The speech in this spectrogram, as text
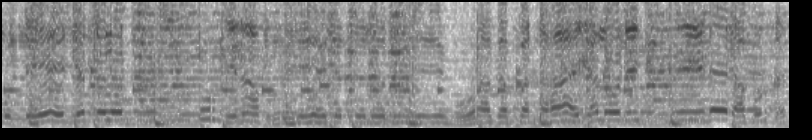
ಮುಂದೆ ಗೆದ್ದಲು ಮಿನಾಪುರೇ ಗೆದ್ದಲು ಹೋರಾಗಬ್ಬನ ಯಲೋನೆ ಬೇಡ ಬುರ್ದ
